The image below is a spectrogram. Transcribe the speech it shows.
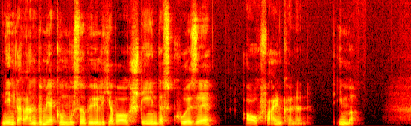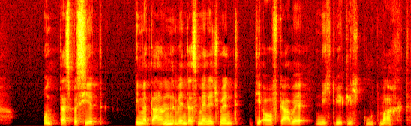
Neben der Randbemerkung muss natürlich aber auch stehen, dass Kurse auch fallen können. Immer. Und das passiert immer dann, wenn das Management die Aufgabe nicht wirklich gut macht,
